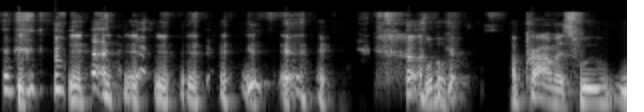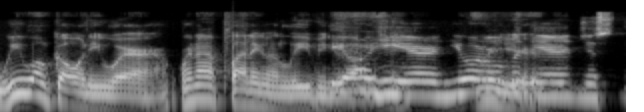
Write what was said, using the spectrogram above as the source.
well, I promise we we won't go anywhere. We're not planning on leaving. You're here. You're We're over here. there. Just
